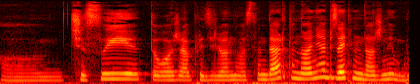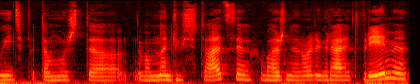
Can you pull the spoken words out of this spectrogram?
А, Часы тоже определенного стандарта, но они обязательно должны быть, потому что во многих ситуациях важную роль играет время,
